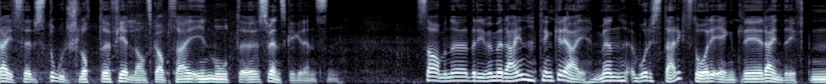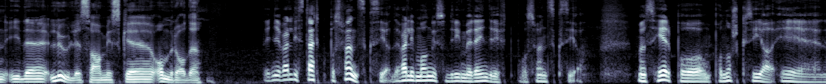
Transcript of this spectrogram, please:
reiser storslåtte fjellandskap seg inn mot eh, svenskegrensen. Samene driver med rein, tenker jeg, men hvor sterkt står egentlig reindriften i det lulesamiske området? Den er veldig sterk på svensk side. Det er veldig mange som driver med reindrift på svensk side. Mens her på, på norsk side er,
